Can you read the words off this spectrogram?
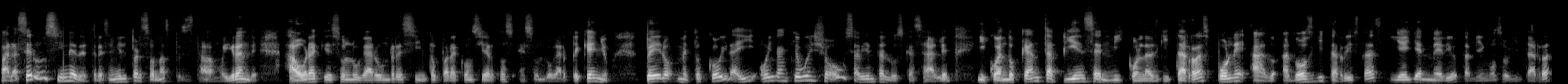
Para hacer un cine de tres mil personas, pues estaba muy grande. Ahora que es un lugar, un recinto para conciertos, es un lugar pequeño. Pero me tocó ir ahí, oigan, qué buen show, se avienta Luz Casale. Y cuando canta, piensa en mí con las guitarras, pone a, dos guitarristas y ella en medio también con su guitarra.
